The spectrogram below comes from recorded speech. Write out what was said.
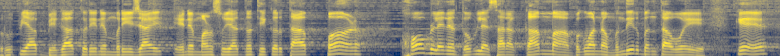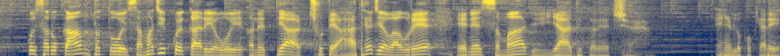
રૂપિયા ભેગા કરીને મરી જાય એને માણસો યાદ નથી કરતા, પણ ખોબ લઈને ધોબલે સારા કામમાં ભગવાનના મંદિર બનતા હોય કે કોઈ સારું કામ થતું હોય, સામાજિક કોઈ કાર્ય હોય અને ત્યાં છૂટે હાથે જે વાવરે, એને સમાજ યાદ કરે છે. એને લોકો ક્યારેય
